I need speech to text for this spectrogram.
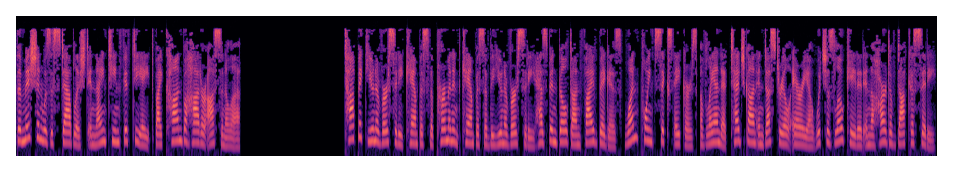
The mission was established in 1958 by Khan Bahadur Ahsanullah. Topic university campus The permanent campus of the university has been built on 5 bighas 1.6 acres of land at Tejgaon Industrial Area which is located in the heart of Dhaka city.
